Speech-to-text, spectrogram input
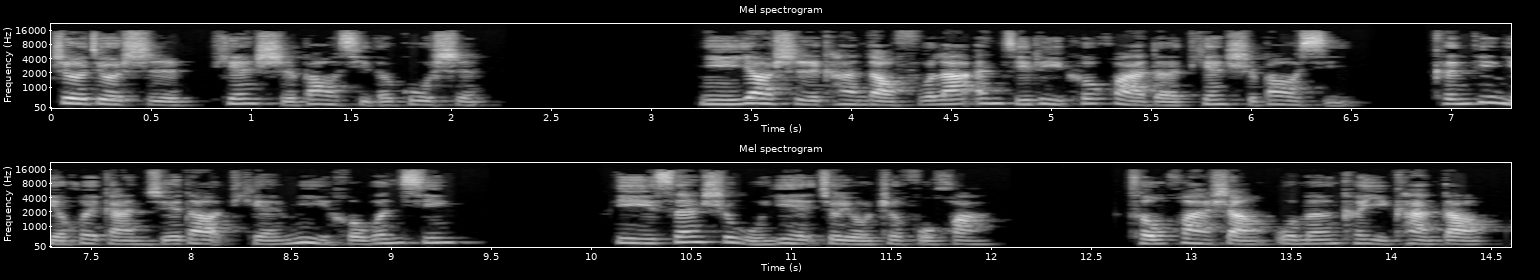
这就是天使报喜的故事。你要是看到弗拉安吉利科画的天使报喜，肯定也会感觉到甜蜜和温馨。第三十五页就有这幅画。从画上我们可以看到，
